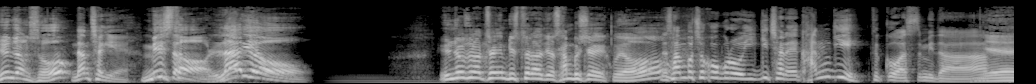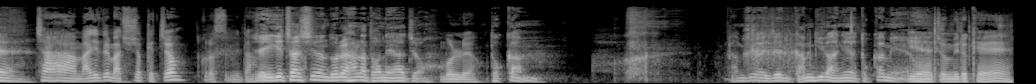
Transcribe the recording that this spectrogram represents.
윤정수, 남창희의 미스터 라디오. 윤정수 남창의 미스터 라디오 3부 시작했고요. 네, 3부 첫 곡으로 이기찬의 감기 듣고 왔습니다. 예. 자, 많이들 맞추셨겠죠? 그렇습니다. 이제 이기찬 씨는 노래를 하나 더 내야죠. 뭘로요? 독감. 감기가 이제 감기가 아니에요. 독감이에요. 예, 좀 이렇게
